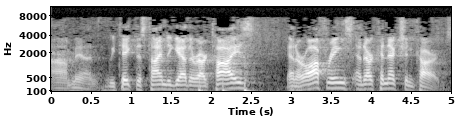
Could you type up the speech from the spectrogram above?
Amen. We take this time to gather our tithes and our offerings and our connection cards.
